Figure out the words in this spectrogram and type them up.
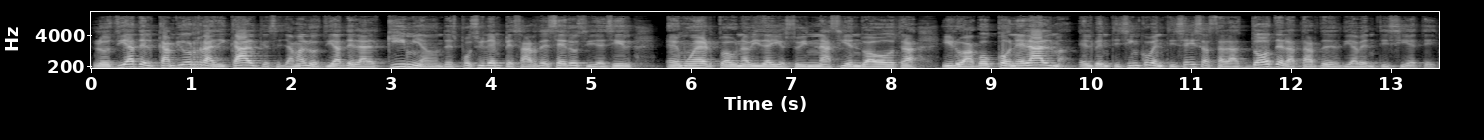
los días del cambio radical, que se llaman los días de la alquimia, donde es posible empezar de ceros y decir, he muerto a una vida y estoy naciendo a otra, y lo hago con el alma, el 25-26 hasta las 2 de la tarde del día 27.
